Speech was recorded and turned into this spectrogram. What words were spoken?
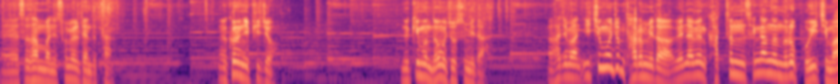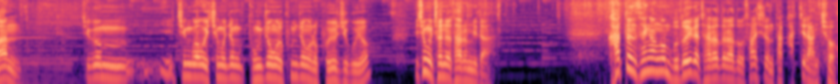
에, 서산반이 소멸된 듯한 에, 그런 잎이죠. 느낌은 너무 좋습니다. 아, 하지만 이 친구는 좀 다릅니다. 왜냐하면 같은 생강근으로 보이지만 지금 이 친구하고 이 친구는 좀 동종을 품종으로 보여지고요. 이 친구는 전혀 다릅니다. 같은 생강근 무더기가 자라더라도 사실은 다 같질 않죠.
